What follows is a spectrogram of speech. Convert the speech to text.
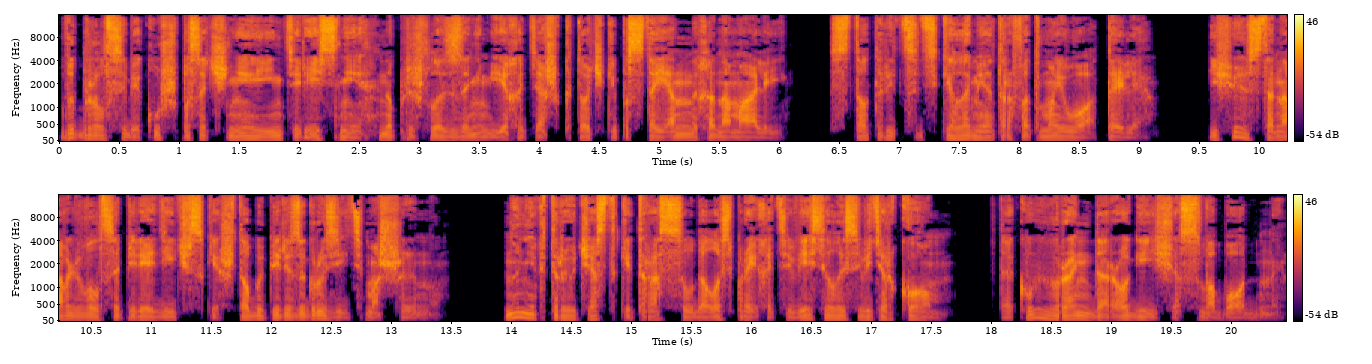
Выбрал себе куш посочнее и интереснее, но пришлось за ним ехать аж к точке постоянных аномалий. 130 километров от моего отеля. Еще и останавливался периодически, чтобы перезагрузить машину. Но некоторые участки трассы удалось проехать весело и с ветерком. В такую рань дороги еще свободны.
